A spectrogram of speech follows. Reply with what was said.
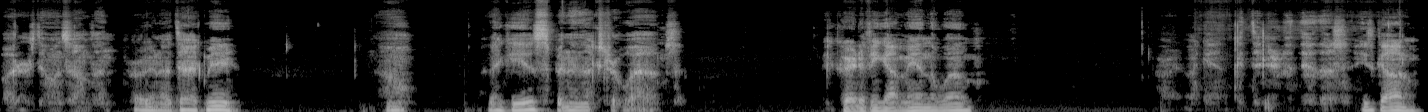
Spider's doing something. Probably gonna attack me. No. I think he is spinning extra webs. Be great if he got me in the web. Alright, I can't continue to do this. He's got him.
